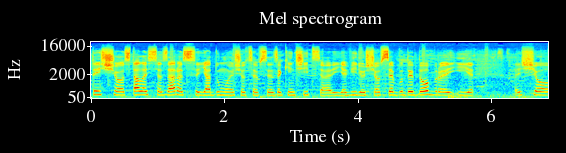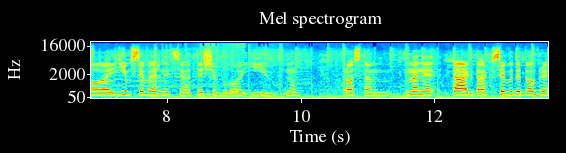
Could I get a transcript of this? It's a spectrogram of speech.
те, що сталося зараз, я думаю, що це все закінчиться. Я вірю, що все буде добре і що їм все вернеться, те, що було. І ну просто в мене так, так, все буде добре.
